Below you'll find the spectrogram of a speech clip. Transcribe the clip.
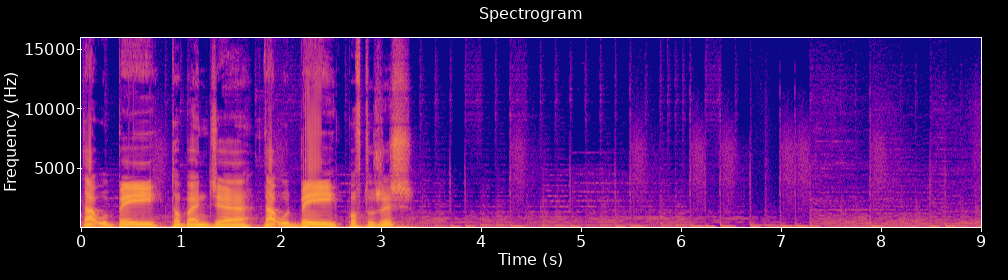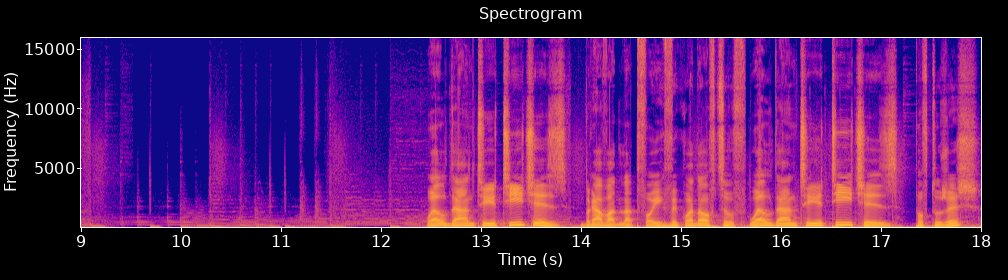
That would be, to będzie, that would be, powtórzysz? Well done to your teachers. Brawa dla twoich wykładowców. Well done to your teachers. Powtórzysz?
